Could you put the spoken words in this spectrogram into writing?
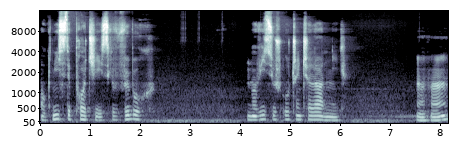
Ognisty pocisk. Wybuch. Nowicjusz, uczeń, czeladnik. Aha.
